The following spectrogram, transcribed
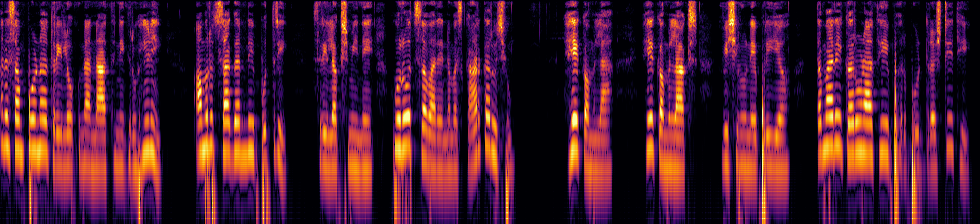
અને સંપૂર્ણ ત્રિલોકના નાથની ગૃહિણી અમૃતસાગરની પુત્રી શ્રી લક્ષ્મીને હું રોજ સવારે નમસ્કાર કરું છું. હે કમલા, હે કમલાક્ષ, વિષ્ણુને પ્રિય, તમારી કરુણાથી ભરપૂર દ્રષ્ટિથી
